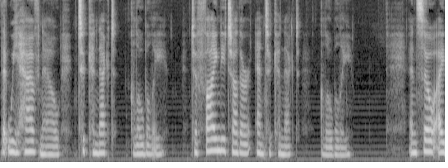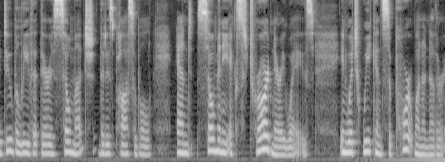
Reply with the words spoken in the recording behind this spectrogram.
that we have now to connect globally, to find each other and to connect globally. And so I do believe that there is so much that is possible and so many extraordinary ways in which we can support one another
